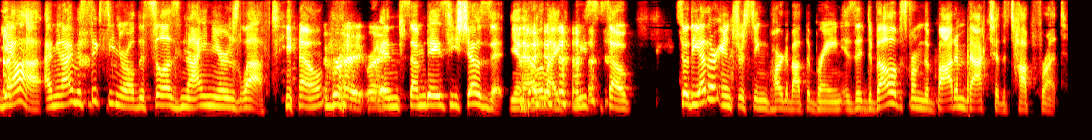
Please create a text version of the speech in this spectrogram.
yeah. I mean, I have a 16 year old that still has nine years left, you know? Right. Right. And some days he shows it, you know, like we, so, so the other interesting part about the brain is it develops from the bottom back to the top front.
